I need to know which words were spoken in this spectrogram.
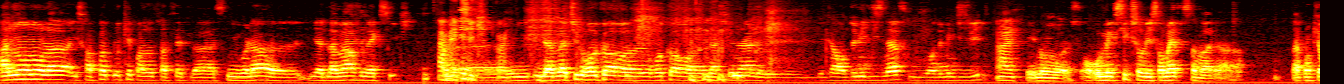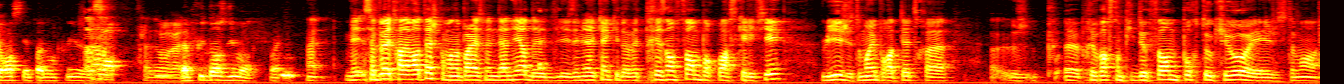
Ah non, non, là, il sera pas bloqué par d'autres athlètes. Là. À ce niveau-là, euh, il y a de la marge au Mexique. Ah, Mexique. Euh, ouais. il, il a battu le record, le record national euh, déjà en 2019 ou en 2018. Ouais. Et non, euh, au Mexique, sur 800 mètres, ça va. La, la concurrence n'est pas non plus euh, Ah, ça, ça devrait la plus dense du monde. Ouais. Mais ça peut être un avantage, comme on en parlait la semaine dernière, des, des Américains qui doivent être très en forme pour pouvoir se qualifier. Lui, justement, il pourra peut-être euh, prévoir son pic de forme pour Tokyo et justement, euh,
